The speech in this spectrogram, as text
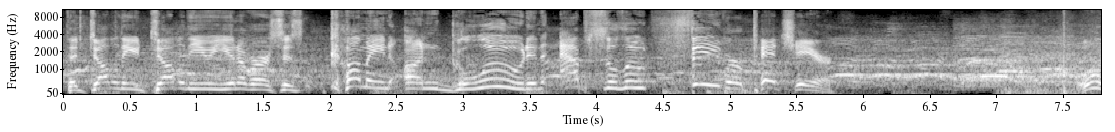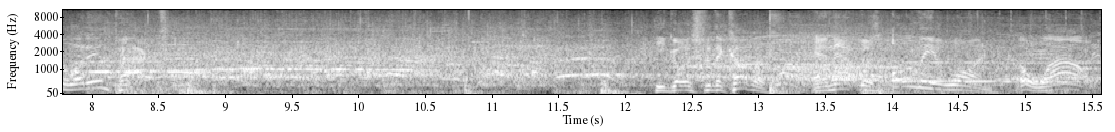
The WWE Universe is coming unglued. An absolute fever pitch here. Ooh, what impact. He goes for the cover, and that was only a one. Oh, wow.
